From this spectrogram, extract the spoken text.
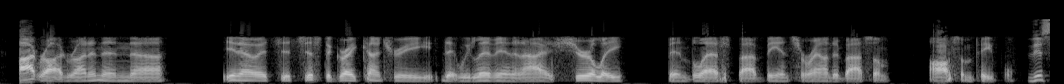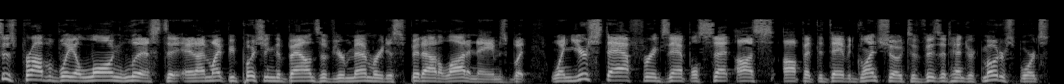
hot rod running, and uh, you know, it's it's just a great country that we live in, and I have surely been blessed by being surrounded by some awesome people. This is probably a long list, and I might be pushing the bounds of your memory to spit out a lot of names, but when your staff, for example, set us up at the David Glenn Show to visit Hendrick Motorsports,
